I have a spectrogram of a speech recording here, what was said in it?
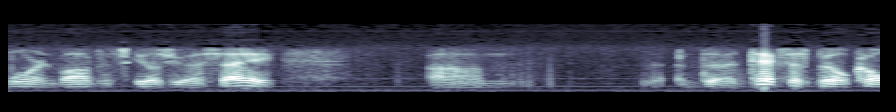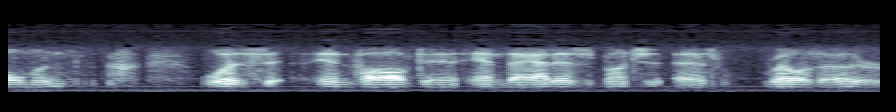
more involved in Skills USA. Um, the Texas Bill Coleman was involved in, in that as bunch as well as other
